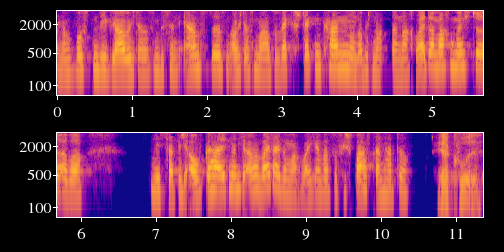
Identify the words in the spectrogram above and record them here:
Und dann wussten die, glaube ich, dass es ein bisschen ernst ist und ob ich das mal so wegstecken kann und ob ich noch danach weitermachen möchte. Aber nichts hat mich aufgehalten und ich habe einfach weitergemacht, weil ich einfach so viel Spaß dran hatte. Ja, cool.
